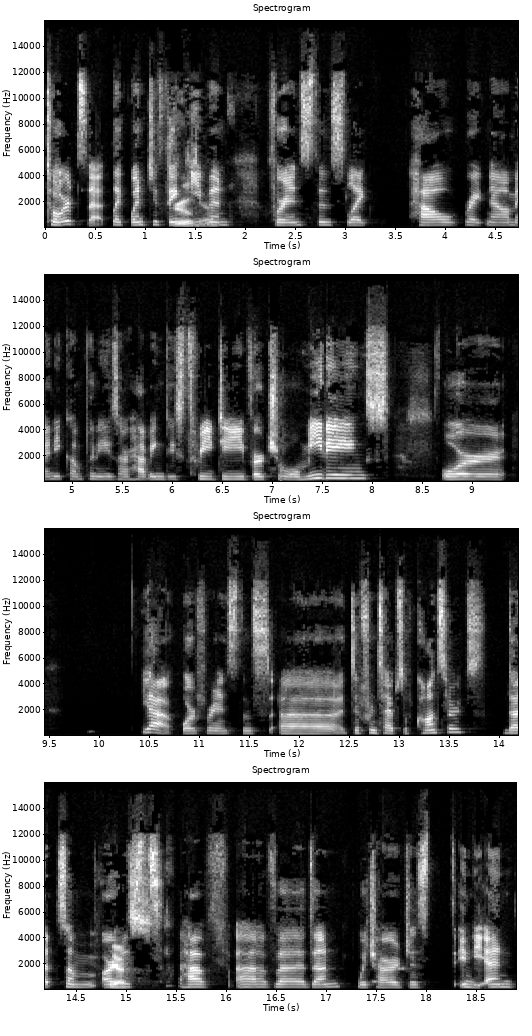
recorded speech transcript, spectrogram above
towards that like when to think True, yeah. even for instance like how right now many companies are having these 3d virtual meetings or yeah or for instance uh different types of concerts that some artists have have uh, done which are just in the end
